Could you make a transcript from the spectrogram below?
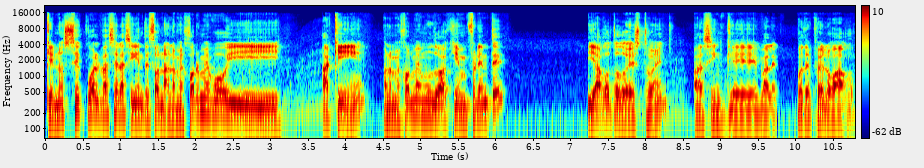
que no sé cuál va a ser la siguiente zona. A lo mejor me voy aquí, ¿eh? A lo mejor me mudo aquí enfrente y hago todo esto, ¿eh? Así que, vale, pues después lo hago.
